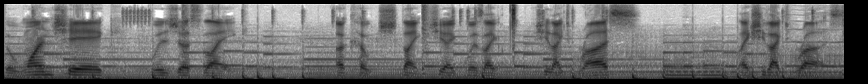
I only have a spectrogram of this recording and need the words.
The one chick was just like a coach. Like she like was like she liked Russ. Like she liked Russ.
